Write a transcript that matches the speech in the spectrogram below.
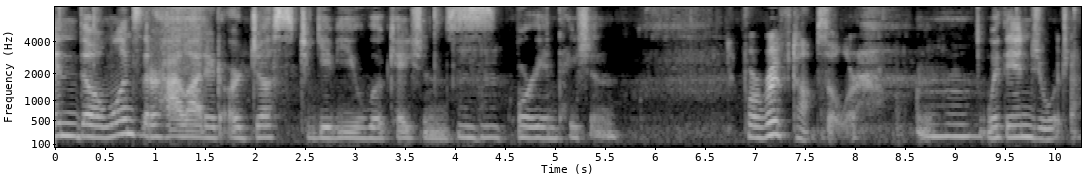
And the ones that are highlighted are just to give you locations, orientation For rooftop solar, hmm within Georgia.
